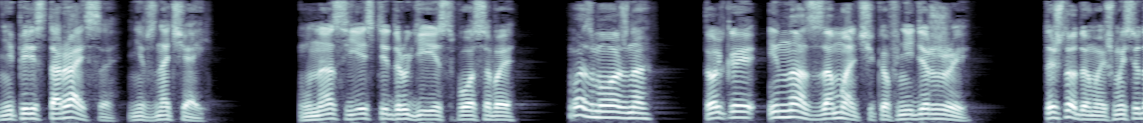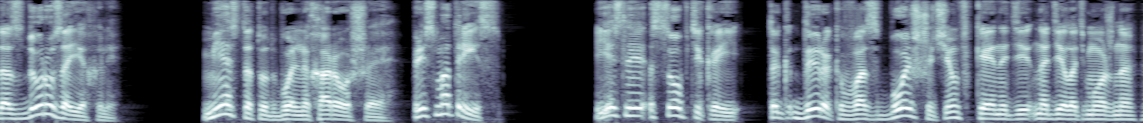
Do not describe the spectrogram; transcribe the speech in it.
не перестарайся, невзначай. У нас есть и другие способы. Возможно. Только и нас за мальчиков не держи. Ты что думаешь, мы сюда с дуру заехали? Место тут больно хорошее. Присмотрись. Если с оптикой, так дырок в вас больше, чем в Кеннеди наделать можно.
